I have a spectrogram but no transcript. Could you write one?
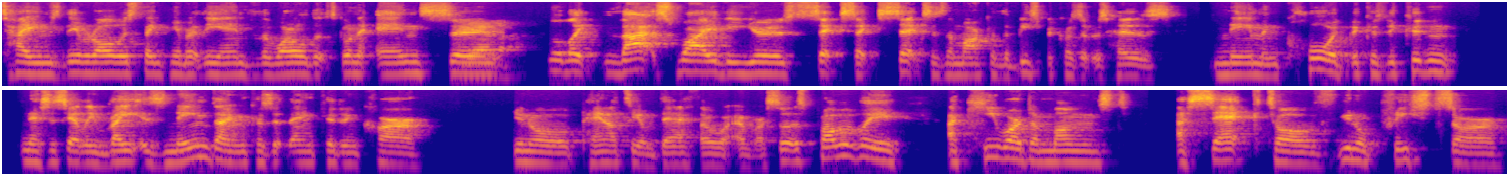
times, they were always thinking about the end of the world. It's going to end soon. Yeah. So, like that's why they used six six six as the mark of the beast because it was his name and code because they couldn't necessarily write his name down because it then could incur, you know, penalty of death or whatever. So it's probably a keyword amongst a sect of, you know, priests or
